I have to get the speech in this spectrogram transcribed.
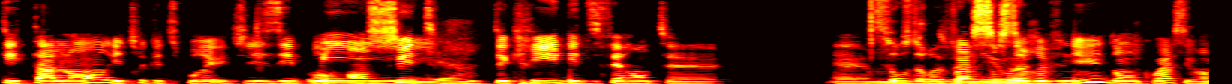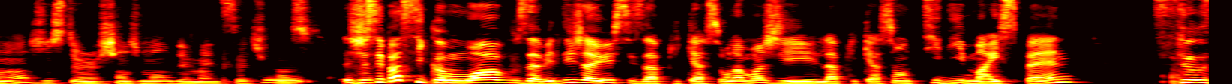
tes talents, les trucs que tu pourrais utiliser pour Oui. ensuite te créer des différentes euh, euh, Sources de revenus, ouais, sources ouais. de revenus. Donc ouais, c'est vraiment juste un changement de mindset, je Mm. pense. Je sais pas si comme moi vous avez déjà eu ces applications là. Moi j'ai l'application TD. C'est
